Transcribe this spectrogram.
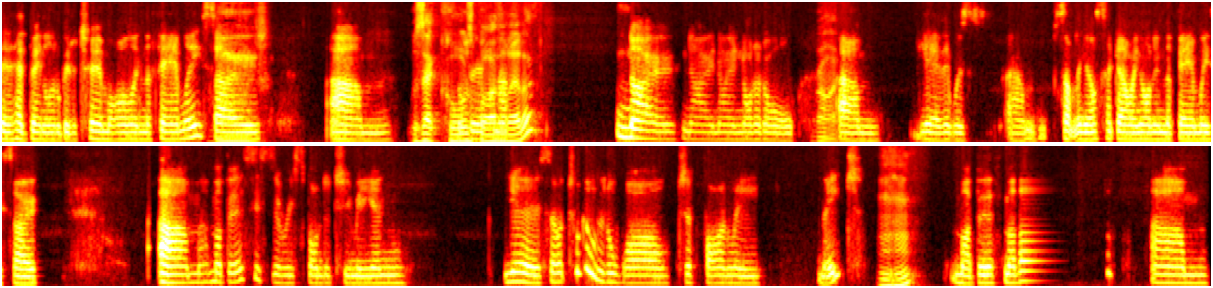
There had been a little bit of turmoil in the family. So, Right. um, Was that caused by the letter? no, no, no, not at all. Right. Um, yeah, there was um, something else going on in the family. So, um, my birth sister responded to me, and yeah, so it took a little while to finally meet mm-hmm. my birth mother. Um,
